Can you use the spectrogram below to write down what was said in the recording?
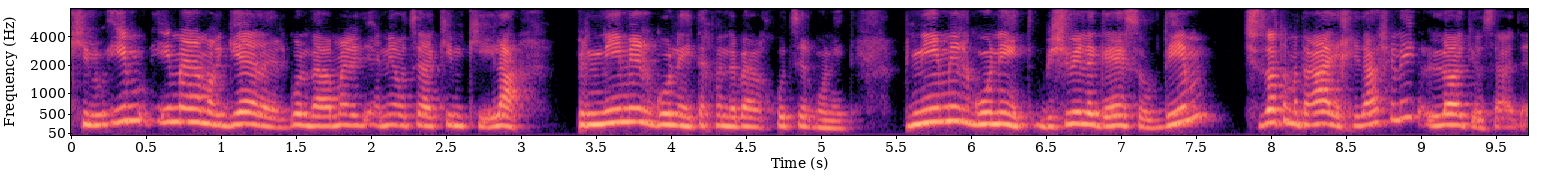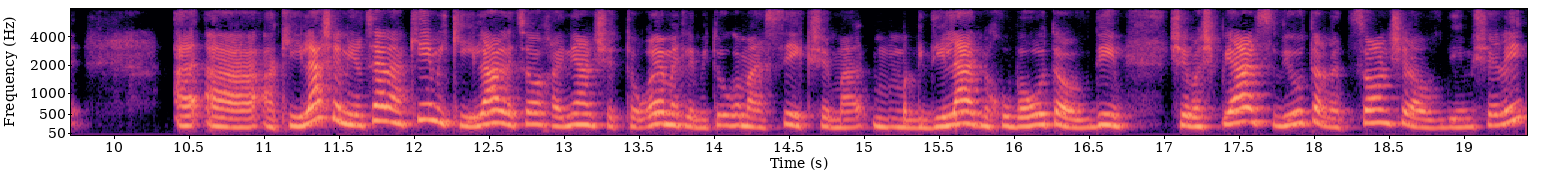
כאילו אם, אם היה מרגיע לארגון והיה אומר לי אני רוצה להקים קהילה פנים ארגונית, תכף נדבר על חוץ ארגונית, פנים ארגונית בשביל לגייס עובדים שזאת המטרה היחידה שלי לא הייתי עושה את זה הקהילה שאני ארצה להקים היא קהילה לצורך העניין שתורמת למיתוג המעסיק, שמגדילה את מחוברות העובדים, שמשפיעה על שביעות הרצון של העובדים שלי,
